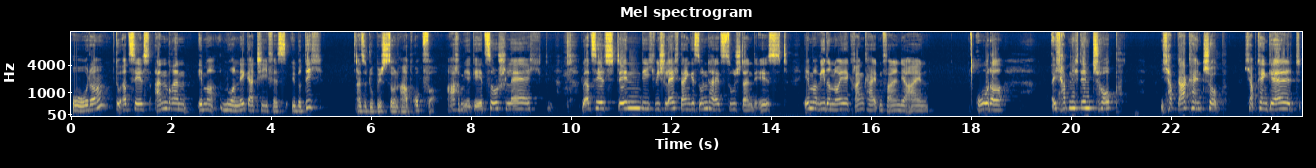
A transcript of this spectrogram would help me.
oder du erzählst anderen immer nur Negatives über dich. Also du bist so eine Art Opfer. Ach, mir geht's so schlecht. Du erzählst ständig, wie schlecht dein Gesundheitszustand ist. Immer wieder neue Krankheiten fallen dir ein. Oder ich habe nicht den Job. Ich habe gar keinen Job. Ich habe kein Geld.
